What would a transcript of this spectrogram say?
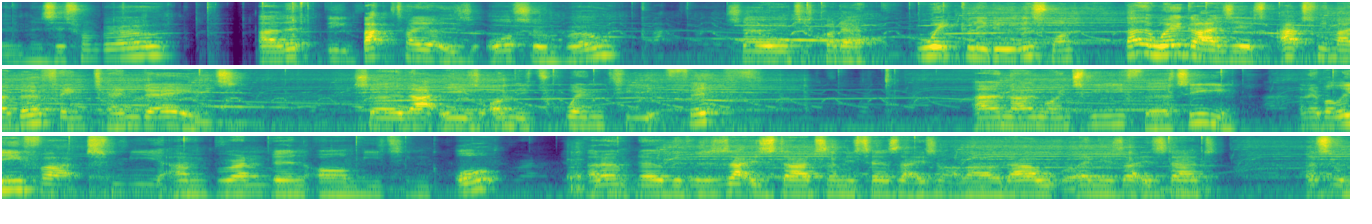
Um, is this one broke? Uh, the, the back tire is also broke. So just gotta quickly do this one. By the way, guys, it's actually my birthday in 10 days. So that is on the 25th. And I'm going to be 13. And I believe that me and Brandon are meeting up. I don't know because is that his dad's and he says that he's not allowed out and is that his dad? Or some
